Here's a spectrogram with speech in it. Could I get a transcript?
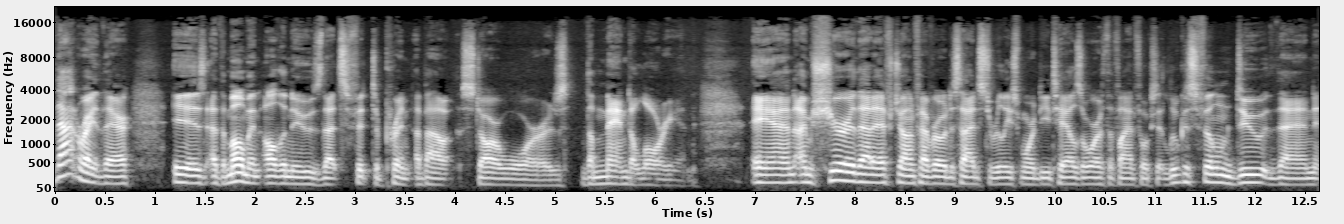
that right there is at the moment all the news that's fit to print about Star Wars The Mandalorian. And I'm sure that if Jon Favreau decides to release more details or if the fine folks at Lucasfilm do, then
